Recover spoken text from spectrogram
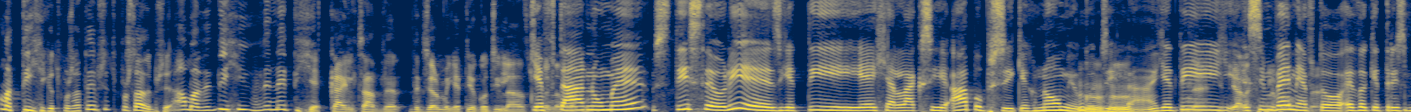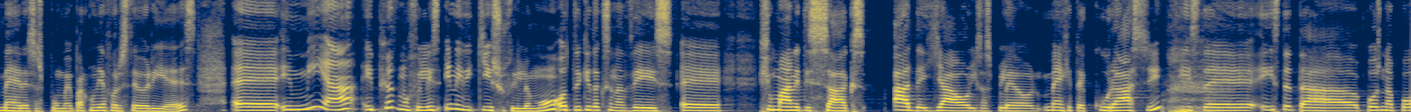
Άμα τύχε και τους προστατέψει, τους προστάτεψε. Άμα δεν τύχε, δεν έτυχε. Κάιλ Τσάντλερ, δεν ξέρουμε γιατί ο Godzilla. Και σκοτώνει ανθρώπους. φτάνουμε στις θεωρίες γιατί έχει αλλάξει άποψη και γνώμη ο Godzilla. Γιατί, Ναι, γιατί άλλαξε συμβαίνει πλευρό, αυτό εδώ και τρεις μέρες ας πούμε, υπάρχουν διάφορες θεωρίες. Ε, η μία, η πιο δημοφιλής, είναι η δική σου φίλε μου, ότι κοίταξε να δεις ε, humanity sucks, Άντε για όλοι σας πλέον, με έχετε κουράσει, είστε, είστε τα, πώς να πω,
